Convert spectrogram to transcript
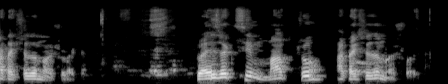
আঠাশ হাজার নয়শো টাকা। প্রাইস রাখছি মাত্র আঠাশ হাজার নয়শো টাকা।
